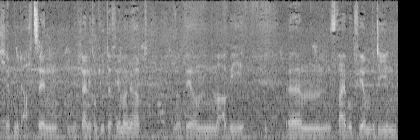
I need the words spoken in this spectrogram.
ich habe mit 18 eine kleine Computerfirma gehabt, habe während Abi ähm, in Freiburg Firmen bedient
